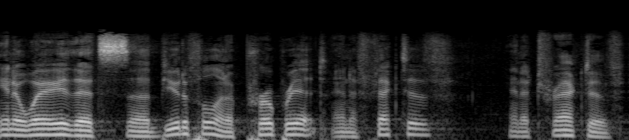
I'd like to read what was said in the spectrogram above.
in a way that's uh, beautiful and appropriate and effective and attractive.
